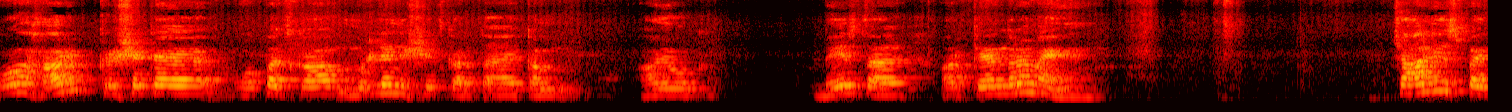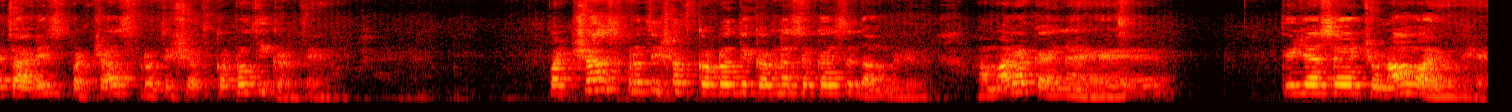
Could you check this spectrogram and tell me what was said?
वो हर कृषि के उपज का मूल्य निश्चित करता है, कम आयोग भेजता है और केंद्र में चालीस पैंतालीस पचास प्रतिशत कटौती करते हैं। पचास प्रतिशत कटौती करने से कैसे दाम मिलेगा? हमारा कहना है कि जैसे चुनाव आयोग है,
